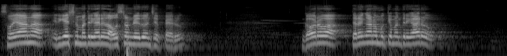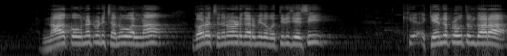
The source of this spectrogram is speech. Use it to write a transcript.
స్వయాన ఇరిగేషన్ మంత్రి గారు అవసరం లేదు అని చెప్పారు. గౌరవ తెలంగాణ ముఖ్యమంత్రి గారు నాకు ఉన్నటువంటి చనువు వలన గౌరవ చంద్రబాబు గారి మీద ఒత్తిడి చేసి కే- కేంద్ర ప్రభుత్వం ద్వారా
